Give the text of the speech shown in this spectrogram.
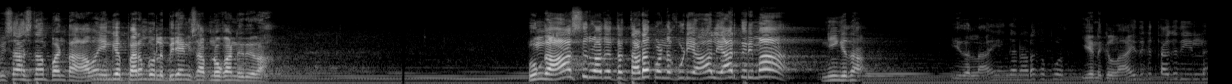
பிசாசு தான் பண்ணிட்டான். அவன் எங்கேயோ பெரம்பூர்ல பிரியாணி சாப்பிட்டு உட்காந்து இருக்கிறான். உங்க ஆசீர்வாதத்தை தடை பண்ணக்கூடிய ஆள் யார் தெரியுமா? நீங்க தான் இதெல்லாம் எங்க நடக்க போகுது? எனக்கெல்லாம் இதுக்கு தகுதி இல்லை.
